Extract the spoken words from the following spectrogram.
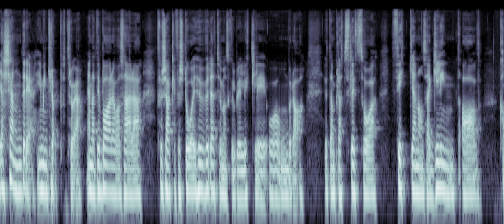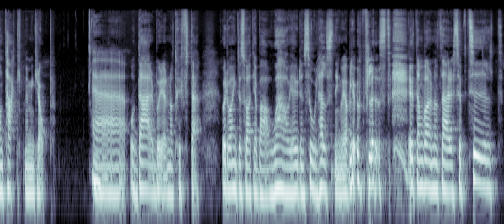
jag kände det i min kropp tror jag. Än att det bara var så här, äh, försöka förstå i huvudet hur man skulle bli lycklig och må bra. Utan plötsligt så fick jag någon så här glimt av kontakt med min kropp. Eh, och där började något skifte. Och det var inte så att jag bara wow, jag gjorde en solhälsning och jag blev upplyst. Utan bara något så här subtilt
